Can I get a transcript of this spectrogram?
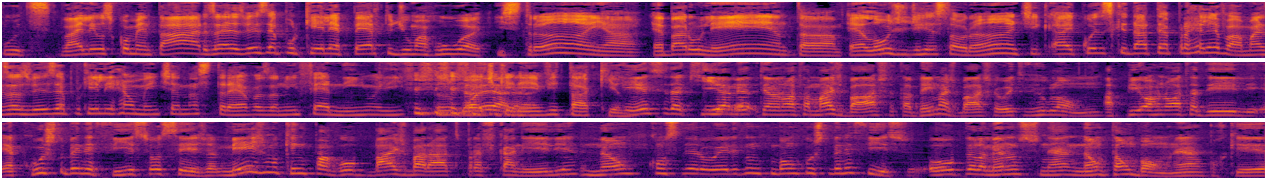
putz, vai ler os comentários. Aí, às vezes é porque ele é perto de uma rua estranha, é barulhenta, é longe de restaurante, aí coisas que dá até pra relevar. Mas às vezes é porque ele realmente é nas trevas, é no inferninho ali. Então não pode querer evitar aquilo. Esse daqui é tem a nota mais baixa, tá bem mais baixa, é 8,1. A pior nota dele é custo-benefício, ou seja, mesmo quem pagou mais barato pra ficar nele, não considerou ele um bom custo-benefício. Ou pelo menos, né, não tão bom, né? Porque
